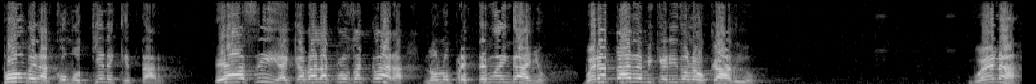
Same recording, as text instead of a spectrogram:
Pónmela como tiene que estar. Es así, hay que hablar la cosa clara. No nos prestemos a engaño. Buenas tardes, mi querido Leocadio. Buenas.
